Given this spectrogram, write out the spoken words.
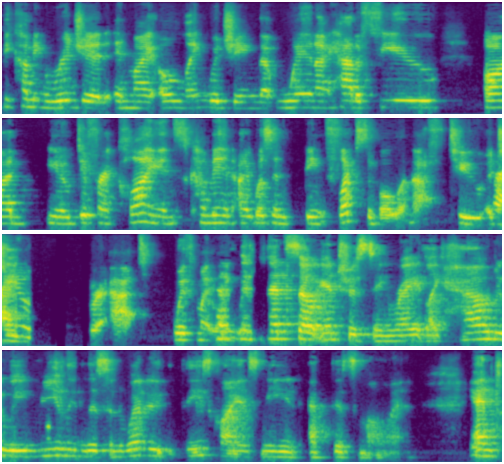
becoming rigid in my own languaging that when I had a few odd, you know, different clients come in, I wasn't being flexible enough to attune right. we're at with my language. That's so interesting, right? Like, how do we really listen? What do these clients need at this moment? Yeah. And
